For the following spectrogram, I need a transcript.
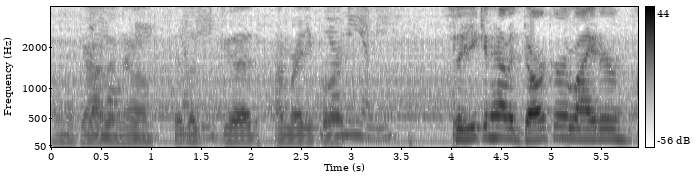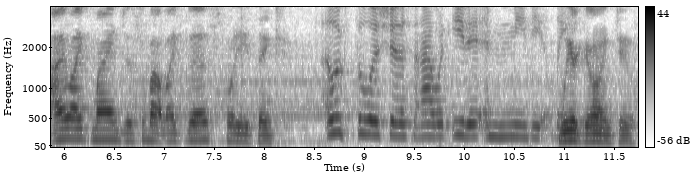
Oh my It's god, so I know. It Yummy. looks good. I'm ready for it. Yummy, yummy. So you can have it darker, or lighter. I like mine just about like this. What do you think? It looks delicious, and I would eat it immediately. We're going to.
